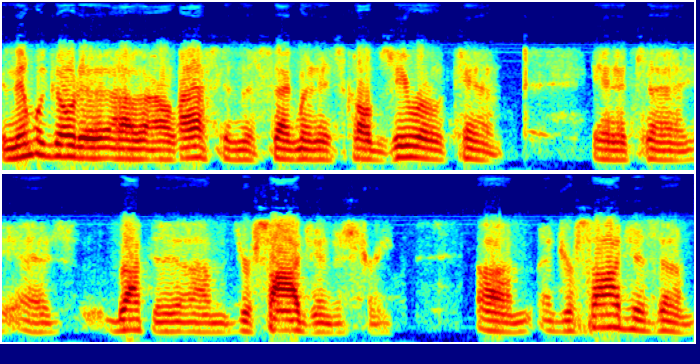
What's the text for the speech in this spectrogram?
And then we go to uh, our last in this segment. It's called Zero to Ten, and it's, uh, it's about the um, dressage industry. Um, dressage is a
